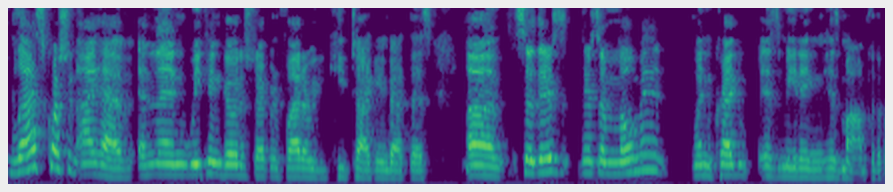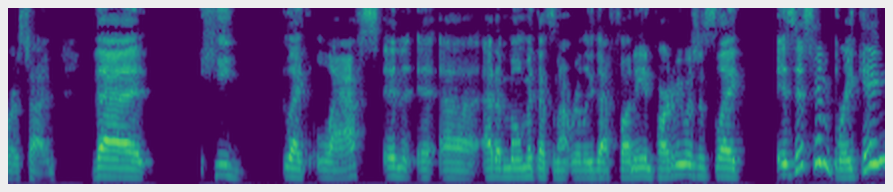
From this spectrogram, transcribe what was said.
Last question I have, and then we can go to Stripe and Flat, or we can keep talking about this. Um, so there's there's a moment when Craig is meeting his mom for the first time that he like laughs and uh, at a moment that's not really that funny, and part of me was just like, is this him breaking?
